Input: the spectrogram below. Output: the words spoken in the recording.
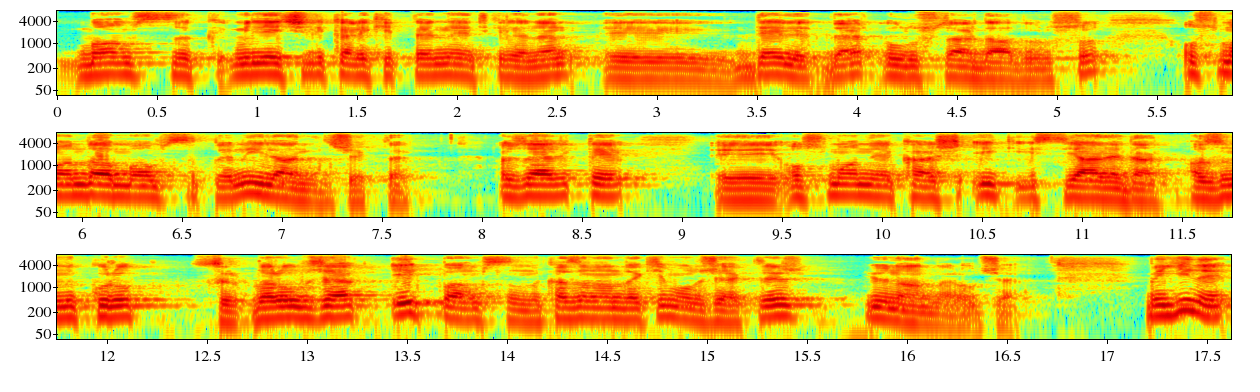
bağımsızlık, milliyetçilik hareketlerinden etkilenen e, devletler, uluslar daha doğrusu Osmanlı'dan bağımsızlıklarını ilan edecekler. Özellikle e, Osmanlı'ya karşı ilk isyan eden azınlık grup Sırplar olacak. İlk bağımsızlığını kazanan da kim olacaktır? Yunanlar olacak. Ve yine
